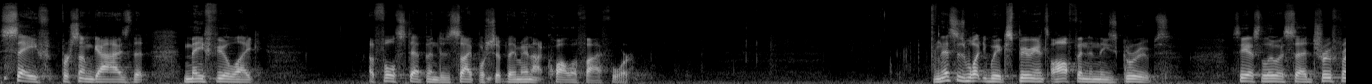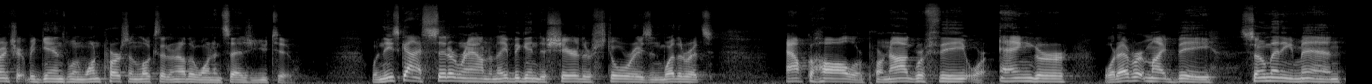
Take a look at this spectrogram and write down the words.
safe for some guys that may feel like a full step into discipleship they may not qualify for. And this is what we experience often in these groups. C.S. Lewis said, True friendship begins when one person looks at another one and says, You too. When these guys sit around and they begin to share their stories, and whether it's alcohol or pornography or anger, whatever it might be, so many men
